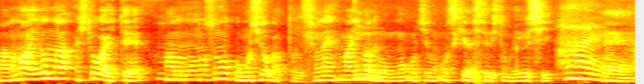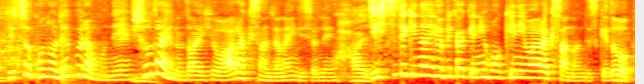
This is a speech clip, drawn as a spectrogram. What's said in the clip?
あの、まあ、いろんな人がいて、あの、ものすごく面白かったですよね。まあ、今でももちろんお付き合いしてる人もいるし、はい、ええ。実はこのレブラもね、初代の代表は荒木さんじゃないんですよね。はい。実質的な呼びかけに発起人は荒木さんなんですけど、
